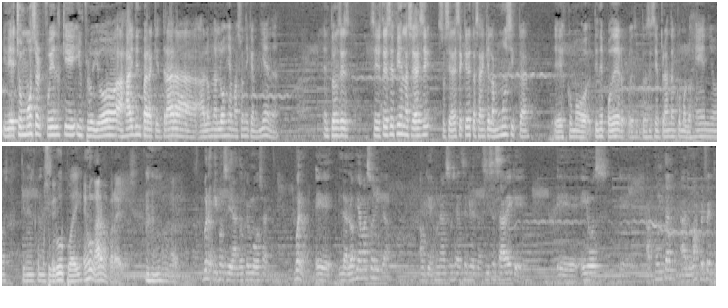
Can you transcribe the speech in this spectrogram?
y de hecho Mozart fue el que influyó a Haydn para que entrara a, a una logia masónica en Viena. Entonces, si ustedes se fijan, las sociedades, sociedades secretas saben que la música es como, tiene poder, pues entonces siempre andan como los genios, tienen como su Sí. grupo ahí. Es un arma para ellos. Ujú. Es un arma. Bueno, y considerando que Mozart, bueno, eh, la logia masónica, aunque es una sociedad secreta, sí se sabe que eh, ellos eh, apuntan a lo más perfecto,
